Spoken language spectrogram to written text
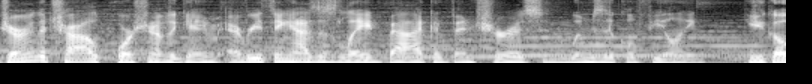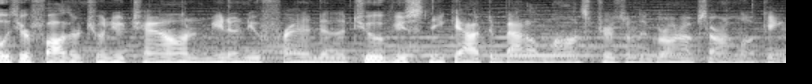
During the child portion of the game, everything has this laid back, adventurous, and whimsical feeling. You go with your father to a new town, meet a new friend, and the two of you sneak out to battle monsters when the grown-ups aren't looking.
